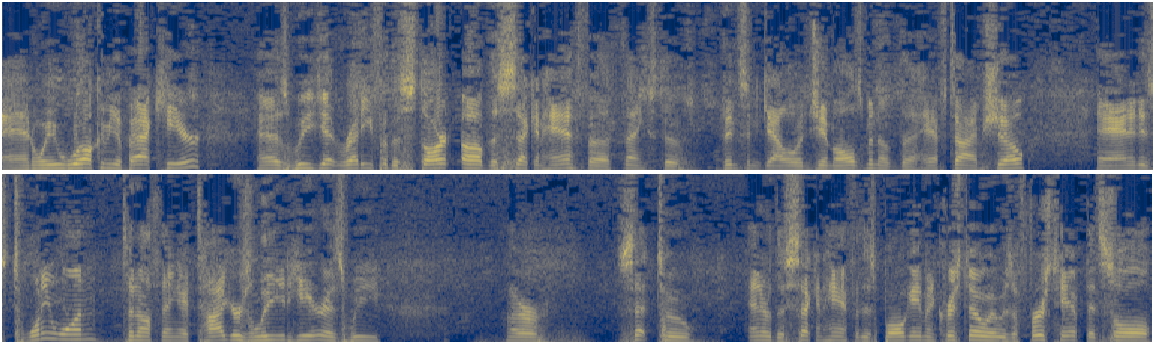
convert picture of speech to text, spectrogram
And we welcome you back here as we get ready for the start of the second half. Uh, thanks to Vincent Gallo and Jim Alsman of the halftime show. And it is 21 to nothing, a Tigers lead here as we are set to enter the second half of this ball game. And Christo, it was a first half that saw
